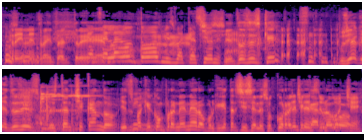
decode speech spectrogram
pues, Tren el en- 30, el tren. Cancelaron no todas mis vacaciones. ¿Y entonces qué? Pues ya que entonces están checando. ¿Y entonces Sí. para qué compro en enero? Porque qué tal si se les ocurre Réntense checar un luego coche,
